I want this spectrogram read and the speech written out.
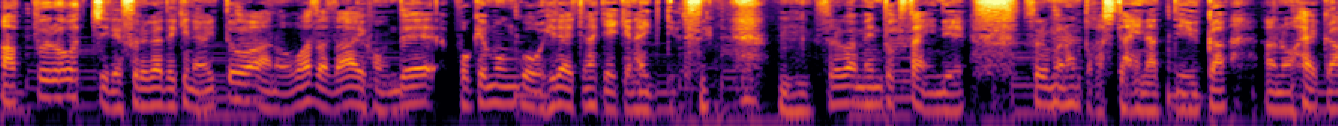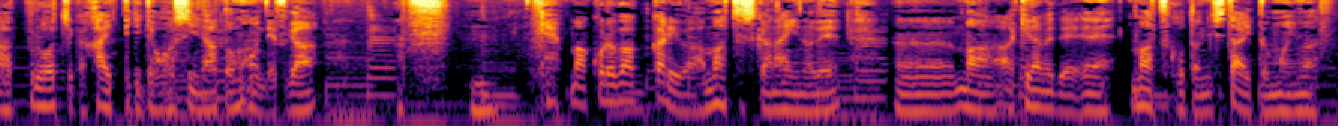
アップルウォッチでそれができないと、あの、わざわざ iPhone でポケモン GO を開いてなきゃいけないっていうですね。うん、それがめんどくさいんで、それもなんとかしたいなっていうか、あの、早くアップルウォッチが帰ってきてほしいなと思うんですが、うん、まあ、こればっかりは待つしかないので、うん、まあ、諦めてね、待つことにしたいと思います。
